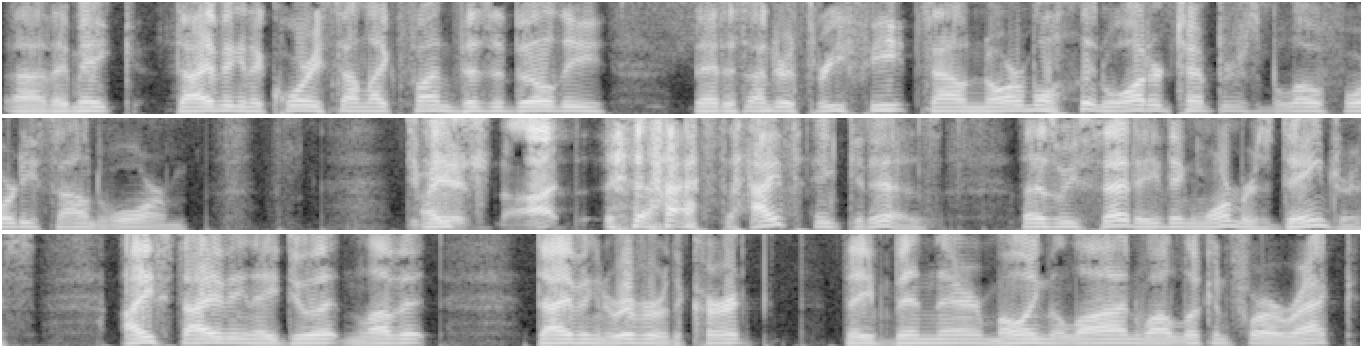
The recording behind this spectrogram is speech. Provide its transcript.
Uh, they make diving in a quarry sound like fun. Visibility that is under three feet sound normal, and water temperatures below 40 sound warm. You mean I, it's not? I think it is. As we said, anything warmer is dangerous. Ice diving, they do it and love it. Diving in a river with the current, They've been there mowing the lawn while looking for a wreck.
